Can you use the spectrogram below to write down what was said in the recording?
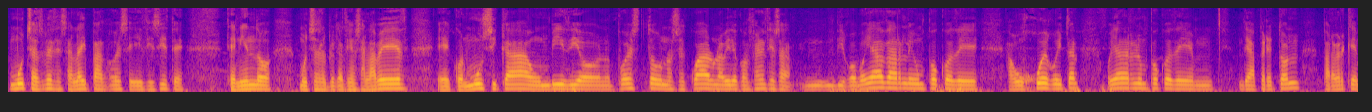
muchas veces al iPad OS 17, teniendo muchas aplicaciones a la vez, eh, con música, un vídeo puesto, no sé cuál, una videoconferencia, o sea, digo, voy a darle un poco de, a juego y tal, voy a darle un poco de, de apretón para ver que,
